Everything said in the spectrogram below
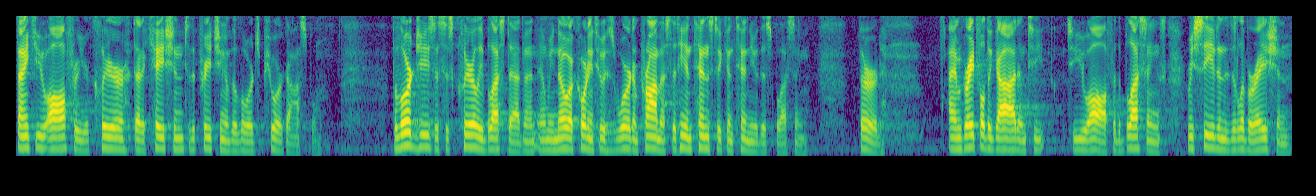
Thank you all for your clear dedication to the preaching of the Lord's pure gospel. The Lord Jesus has clearly blessed Advent, and we know according to his word and promise that he intends to continue this blessing. Third, I am grateful to God and to, to you all for the blessings received in the deliberation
